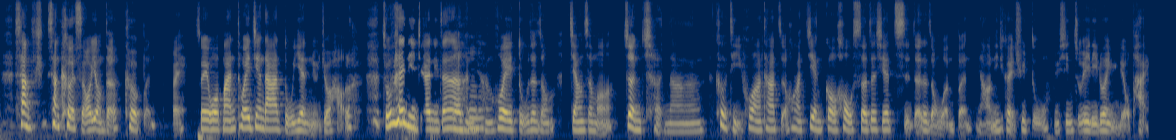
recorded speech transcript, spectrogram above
上上课时候用的课本，对，所以我蛮推荐大家读《厌女》就好了。除非你觉得你真的很很会读这种讲什么正成啊、客体化、他者化、建构、后设这些词的那种文本，然后你就可以去读《女性主义理论与流派》。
